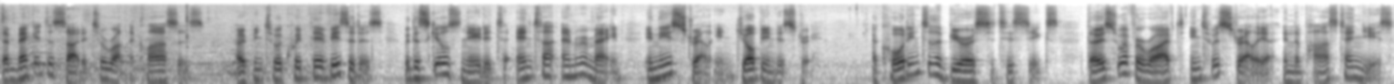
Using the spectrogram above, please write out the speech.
that MECA decided to run the classes, hoping to equip their visitors with the skills needed to enter and remain in the Australian job industry. According to the Bureau statistics, those who have arrived into Australia in the past 10 years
